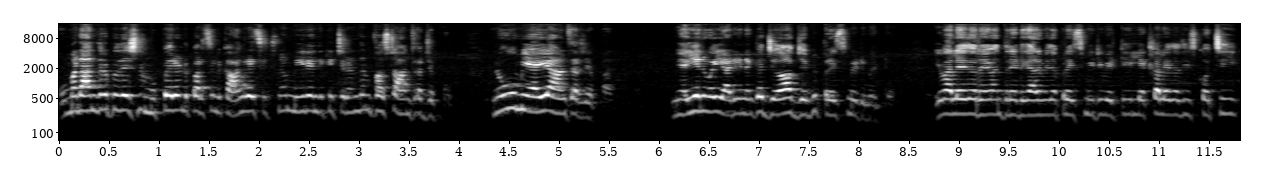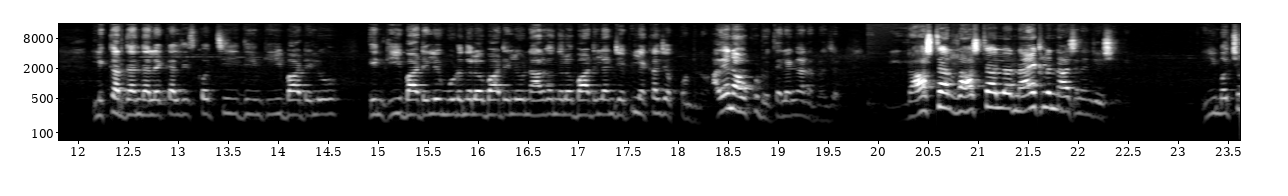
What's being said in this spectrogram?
ఉమ్మడి ఆంధ్రప్రదేశ్లో ముప్పై రెండు పర్సెంట్ కాంగ్రెస్ ఇచ్చినావు మీరు ఎందుకు ఇచ్చినారు ఫస్ట్ ఆన్సర్ చెప్పు. నువ్వు మీ అయ్యే ఆన్సర్ చెప్పాలి. మీ అయ్యను పోయి అడిగినాక జవాబు చెప్పి ప్రెస్ మీట్ పెట్టు. ఇవాళ ఏదో రేవంత్ రెడ్డి గారి మీద ప్రెస్ మీట్ పెట్టి లెక్కలు ఏదో తీసుకొచ్చి లిక్కర్ దందా లెక్కలు తీసుకొచ్చి దీనికి ఈ బాటిలు దీనికి ఈ బాటిల్ మూడు వందల బాటిల్ నాలుగు వందల బాటిల్ అని చెప్పి లెక్కలు చెప్పుకుంటున్నాం అదే నవ్వుకుంటు తెలంగాణ ప్రజలు. రాష్ట్రాల రాష్ట్రాల నాయకులను నాశనం చేసింది. ఈ మచ్చు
